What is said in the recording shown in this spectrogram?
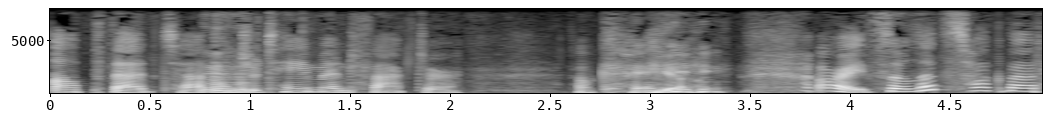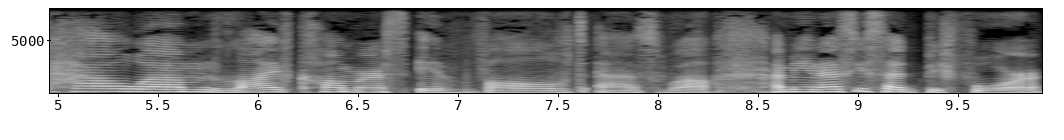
up that uh, entertainment factor. Okay. Yeah. All right. So let's talk about how um, live commerce evolved as well. I mean, as you said before,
